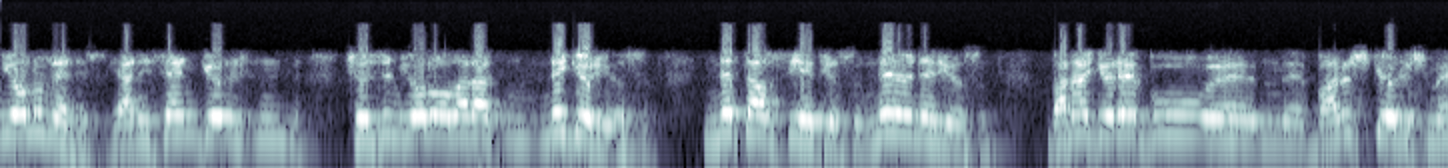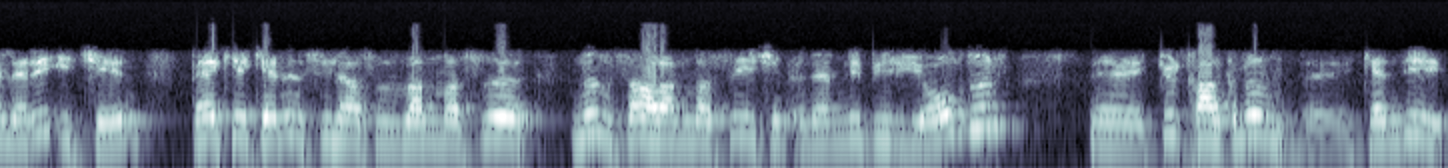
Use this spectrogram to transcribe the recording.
yolu nedir? Yani sen görüş, çözüm yolu olarak ne görüyorsun? Ne tavsiye ediyorsun? Ne öneriyorsun? Bana göre bu e, barış görüşmeleri için PKK'nın silahsızlanmasının sağlanması için önemli bir yoldur. E, Kürt halkının e, kendi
